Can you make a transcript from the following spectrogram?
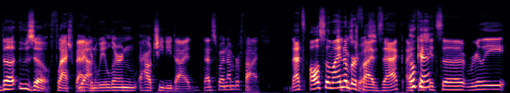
the Uzo flashback Yeah. and we learn how Chidi died. That's my number five. That's also my Chidi's number choice. five, Zach. I Okay. think it's a really.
